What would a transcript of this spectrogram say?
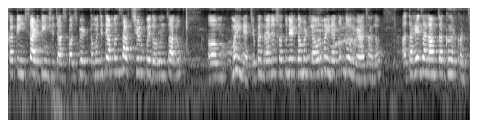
का तीन साडेतीनशेच्या आसपास भेटतं. म्हणजे ते आपण सातशे रुपये धरून चालू महिन्याचे. पंधरा दिवसातून एकदा म्हटल्यावर महिन्यातून दोन वेळा झालं. आता हे झालं आमचा घर खर्च.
